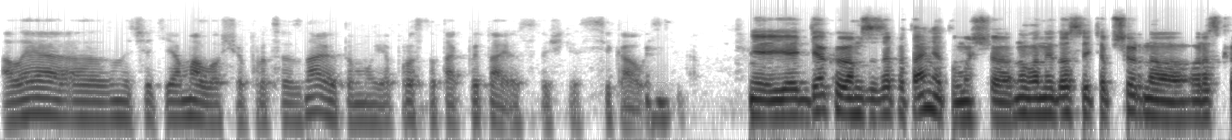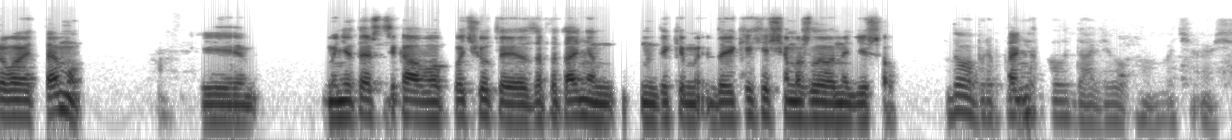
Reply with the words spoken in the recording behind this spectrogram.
Але, е, значить, я мало що про це знаю, тому я просто так питаю з точки цікавості. Я дякую вам за запитання, тому що ну вони досить обширно розкривають тему, і мені теж цікаво почути запитання, до яких я ще можливо не дійшов. Добре, поїхали далі. Вибачаюся.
